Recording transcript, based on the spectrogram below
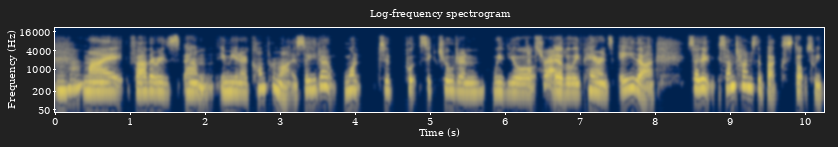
Mhm. My father is um, immunocompromised, so you don't want to put sick children with your right. elderly parents either. So sometimes the buck stops with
